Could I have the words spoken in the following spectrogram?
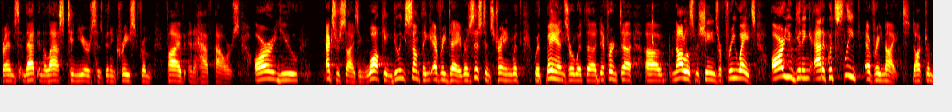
Friends, and that in the last 10 years has been increased from five and a half hours. Are you exercising, walking, doing something every day, resistance training with, with bands or with uh, different uh, uh, Nautilus machines or free weights? Are you getting adequate sleep every night? Dr.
